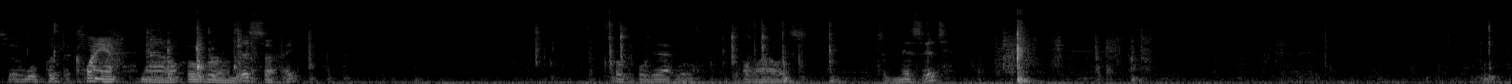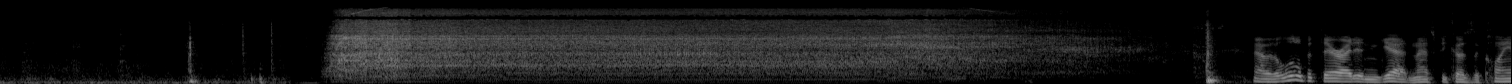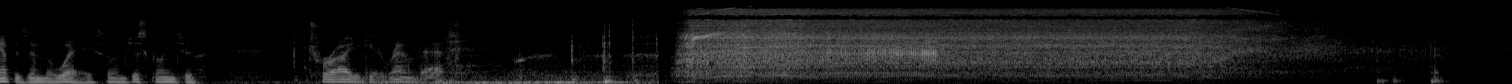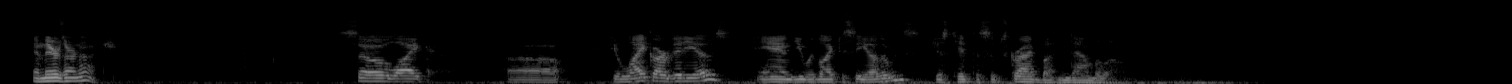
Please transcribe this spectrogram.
So we'll put the clamp now over on this side. Hopefully that will allow us to miss it. Now there's a little bit there I didn't get and that's because the clamp is in the way. So I'm just going to try to get around that. And there's our notch. So like, uh, if you like our videos and you would like to see other ones, just hit the subscribe button down below.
